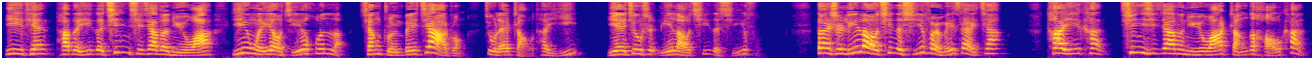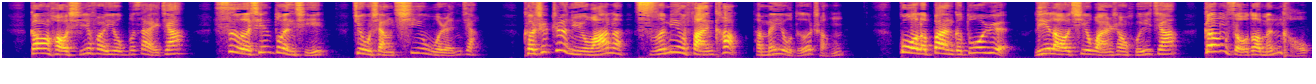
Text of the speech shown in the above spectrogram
一天，他的一个亲戚家的女娃因为要结婚了，想准备嫁妆，就来找他姨，也就是李老七的媳妇。但是李老七的媳妇没在家。他一看亲戚家的女娃长得好看，刚好媳妇又不在家，色心顿起，就想欺侮人家。可是这女娃呢，死命反抗，他没有得逞。过了半个多月，李老七晚上回家，刚走到门口，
